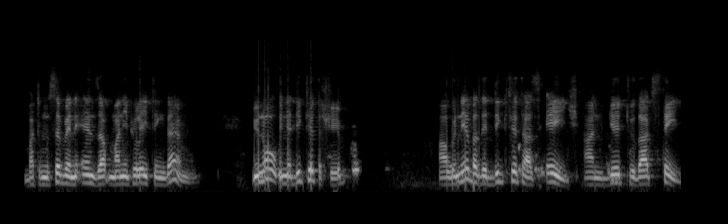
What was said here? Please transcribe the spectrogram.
but Museveni ends up manipulating them. You know, in a dictatorship, uh, whenever the dictators age and get to that stage,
